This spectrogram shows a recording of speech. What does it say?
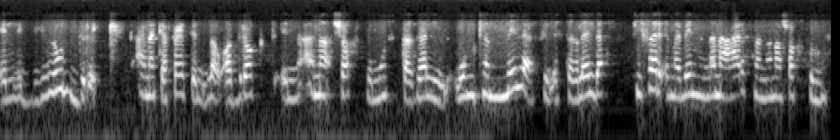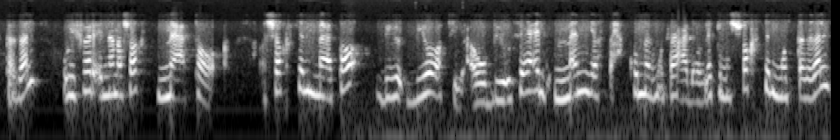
اللي بيدرك أنا كفاتن لو أدركت إن أنا شخص مستغل ومكملة في الاستغلال ده في فرق ما بين إن أنا عارفة إن أنا شخص مستغل وفي فرق إن أنا شخص معطاء. الشخص المعطاء بيعطي أو بيساعد من يستحقون المساعدة ولكن الشخص المستغل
